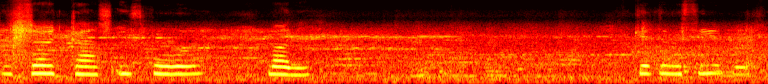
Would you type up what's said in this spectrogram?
The third cash is for money. Get the receiver.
